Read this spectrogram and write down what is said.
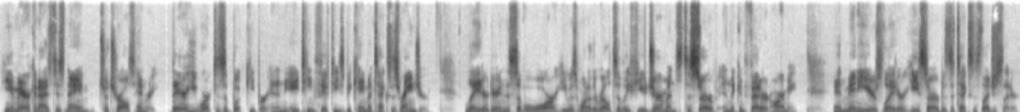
He Americanized his name to Charles Henry. There, he worked as a bookkeeper and in the 1850s became a Texas Ranger. Later, during the Civil War, he was one of the relatively few Germans to serve in the Confederate Army. And many years later, he served as a Texas legislator.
